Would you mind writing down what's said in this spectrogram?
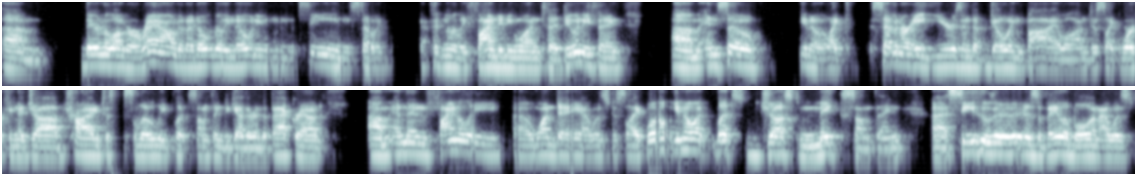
um, they're no longer around and I don't really know anyone in the scene. So it, I couldn't really find anyone to do anything. Um, and so, you know, like seven or eight years end up going by while I'm just like working a job, trying to slowly put something together in the background. Um, and then finally, uh, one day I was just like, well, you know what? Let's just make something, uh, see who there is available. And I was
